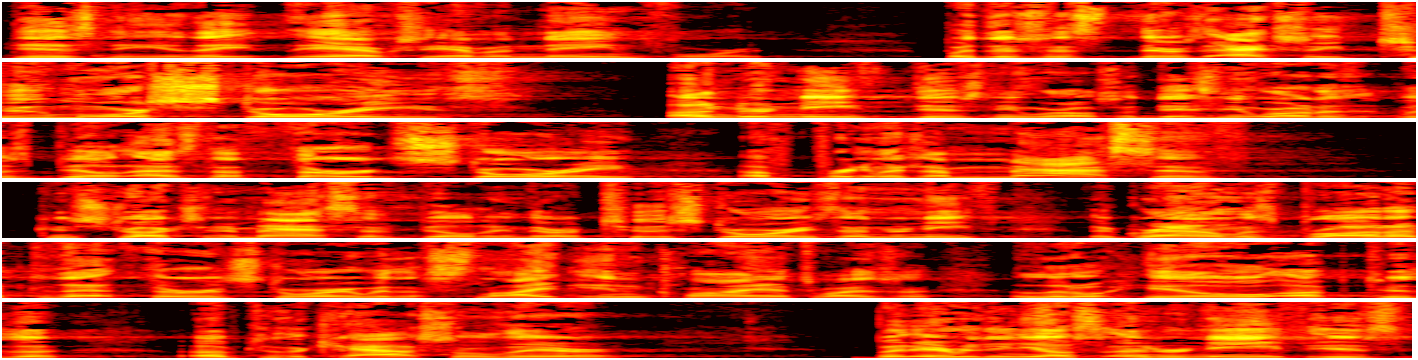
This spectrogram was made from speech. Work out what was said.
Disney, and they, they actually have a name for it. But there's, this, there's actually two more stories underneath Disney World. So Disney World was built as the third story of pretty much a massive construction, a massive building. There are two stories underneath. The ground was brought up to that third story with a slight incline. That's why there's a, a little hill up to the up to the castle there. But everything else underneath is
